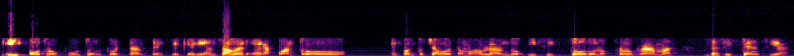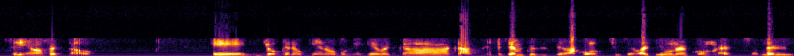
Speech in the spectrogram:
Y otro punto importante que querían saber era cuánto, en cuántos chavos estamos hablando y si todos los programas de asistencia serían afectados. Eh, yo creo que no, porque hay que ver cada caso, especialmente si se va con, si se va al tribunal con la decisión del,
